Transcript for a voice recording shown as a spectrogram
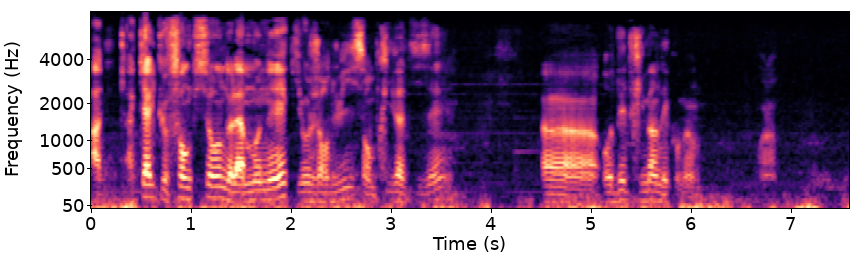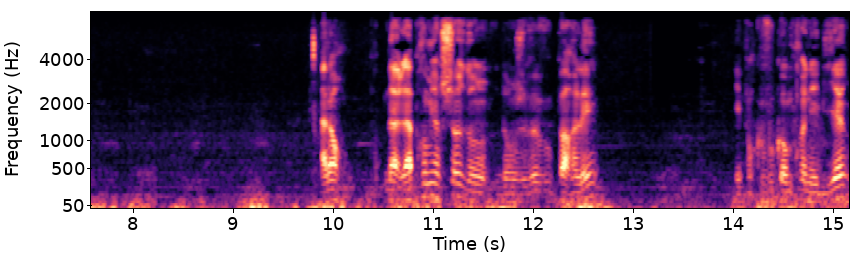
à quelques fonctions de la monnaie qui aujourd'hui sont privatisées euh, au détriment des communs. Alors, la, première chose dont, je veux vous parler, et pour que vous compreniez bien,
